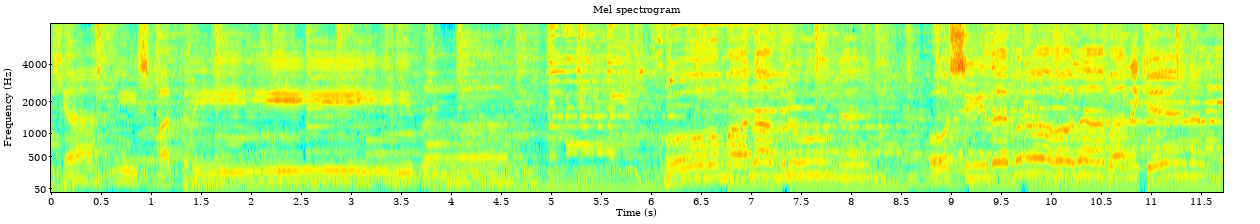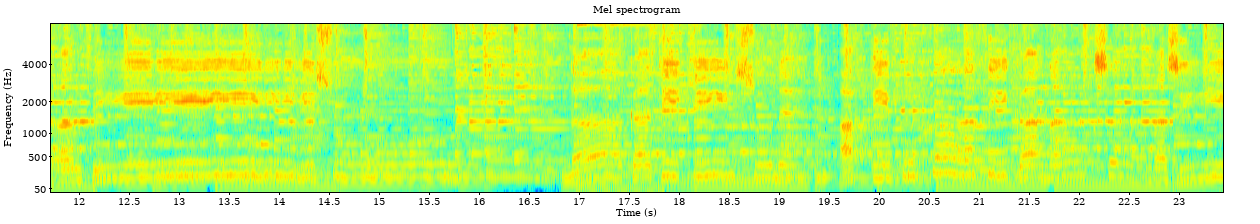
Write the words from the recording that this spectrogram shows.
φτιάχνεις πατρίδα. Χώμα να βρούνε όσοι δεν πρόλαβαν και να ανθίσουν κατοικήσουνε αυτοί που χάθηκαν να ξαναζήσουν.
